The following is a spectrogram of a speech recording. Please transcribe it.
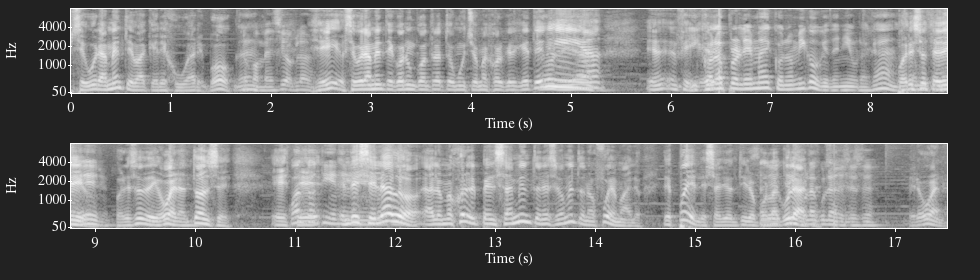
seguramente va a querer jugar en Boca. Lo convenció, claro. ¿sí? Seguramente con un contrato mucho mejor que el que tenía. En, fin, Y con eh, los problemas económicos que tenía Huracán. por eso te digo, por eso te digo, bueno, entonces, ¿Cuánto este, tiene? de ese lado, a lo mejor el pensamiento en ese momento no fue malo. Después le salió el tiro por la por culata. la culata. Sí, sí, sí. Pero bueno,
